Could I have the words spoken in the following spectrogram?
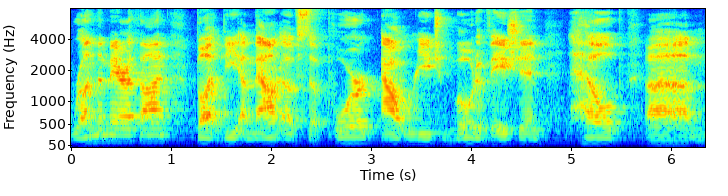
run the marathon, but the amount of support, outreach, motivation, help, um,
